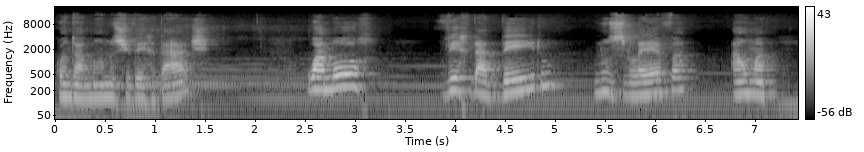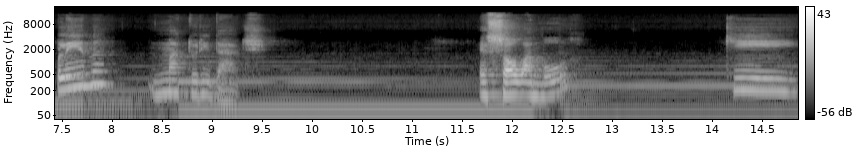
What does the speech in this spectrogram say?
Quando amamos de verdade, o amor verdadeiro nos leva a uma plena maturidade. É só o amor que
